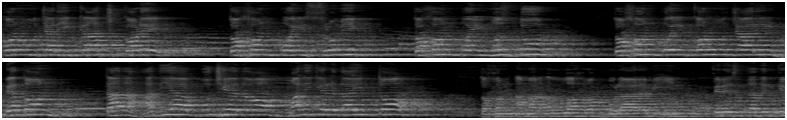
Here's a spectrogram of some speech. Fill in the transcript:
কর্মচারী কাজ করে, তখন ওই শ্রমিক তখন ওই মজদুর, তখন ওই কর্মচারীর বেতন, তার হাদিয়া বুঝিয়ে দেওয়া মালিকের দায়িত্ব। তখন আমার আল্লাহ রব্বুল আলমিন ফেরেস্তাদেরকে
